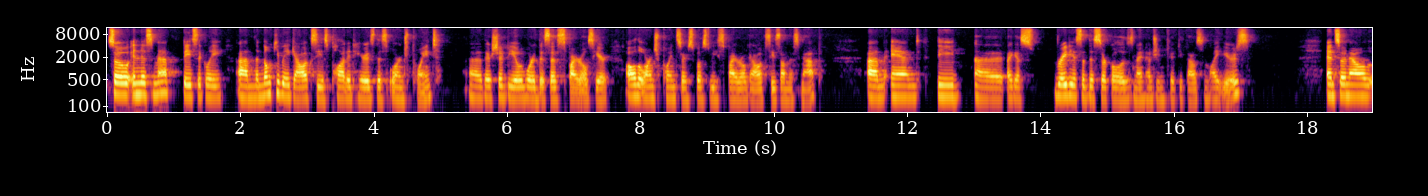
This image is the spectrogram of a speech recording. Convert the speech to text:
So in this map, basically, um, the Milky Way galaxy is plotted here as this orange point. Uh, there should be a word that says spirals here. All the orange points are supposed to be spiral galaxies on this map. Um, and the, uh, I guess, radius of this circle is 950,000 light years. And so now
